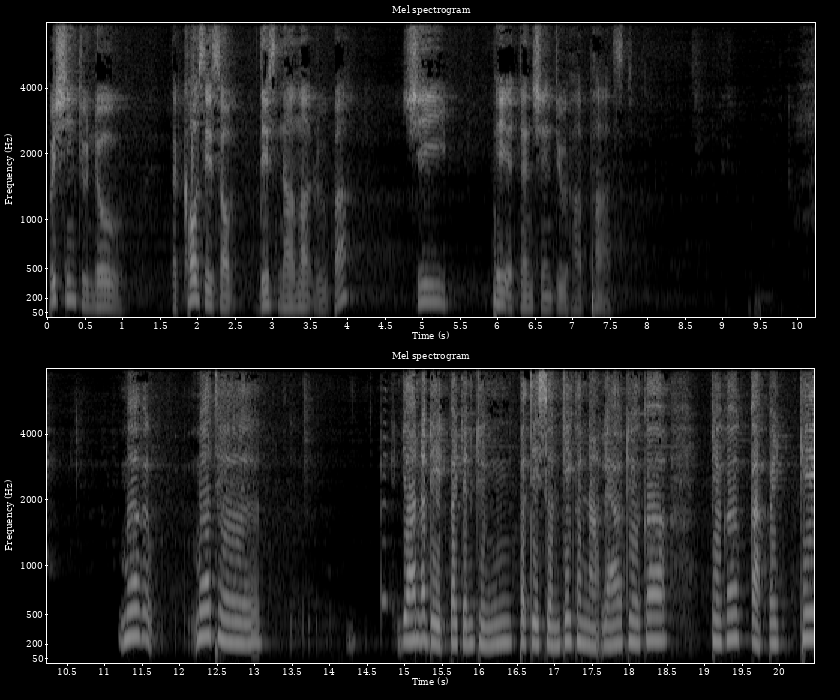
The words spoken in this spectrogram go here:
wishing to know the causes of this nama rupa, she pay attention to her past. เมื่อเมื่อเธอย้อนอดีตไปจนถึงปฏิสนธิขณะแล้ว เธอก็เธอก็กลับไปที่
